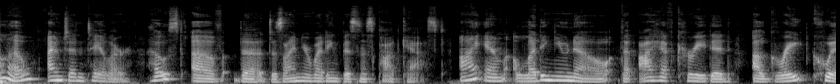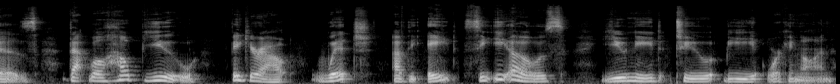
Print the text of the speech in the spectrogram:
Hello, I'm Jen Taylor, host of the Design Your Wedding Business podcast. I am letting you know that I have created a great quiz that will help you figure out which of the eight CEOs you need to be working on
